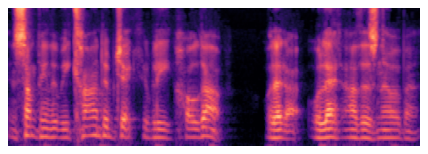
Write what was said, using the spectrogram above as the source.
in something that we can't objectively hold up or let, or let others know about.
